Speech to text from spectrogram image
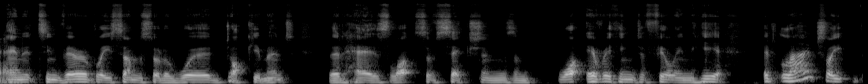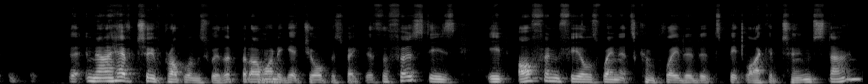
Yeah. And it's invariably some sort of Word document that has lots of sections and what everything to fill in here. It largely, now I have two problems with it, but I want to get your perspective. The first is it often feels when it's completed, it's a bit like a tombstone.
